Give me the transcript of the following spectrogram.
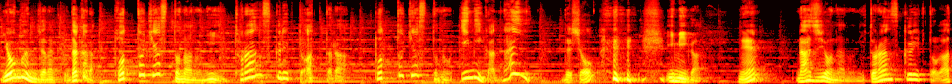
読むんじゃなくてだからポッドキャストなのにトランスクリプトあったらポッドキャストの意味がないでしょ？意味が。ね。ラジオなのにトランスクリプトがあっ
